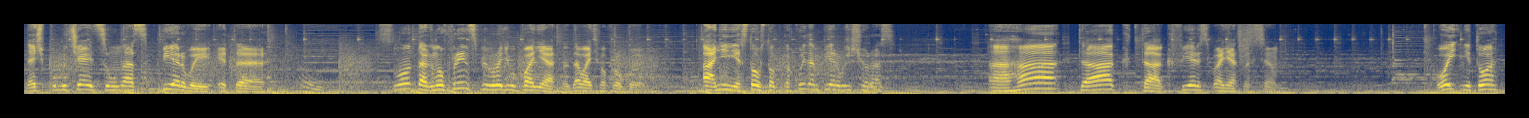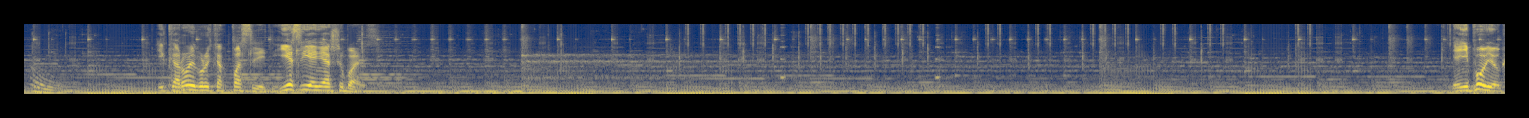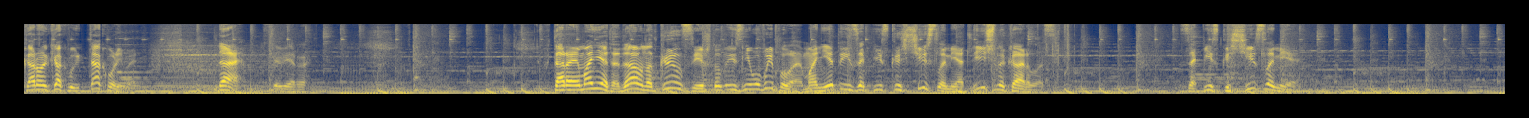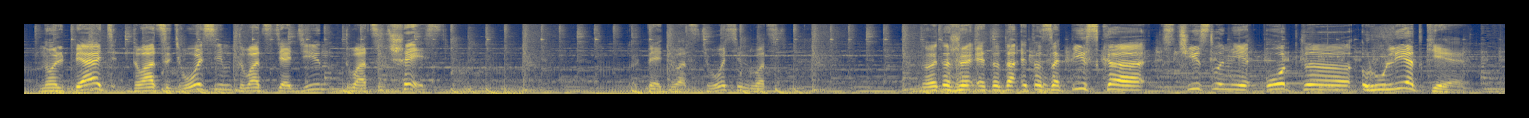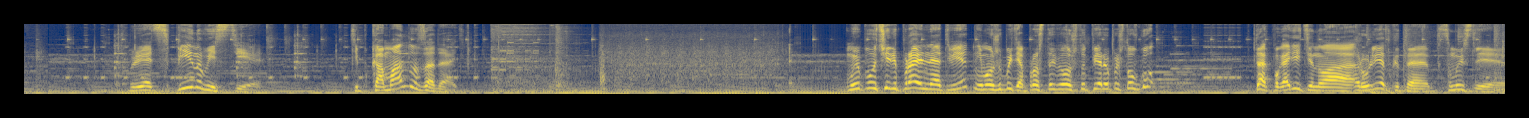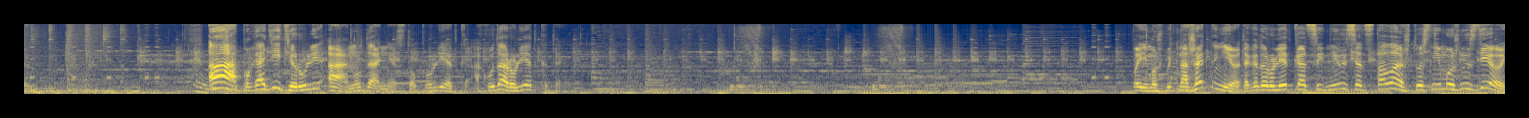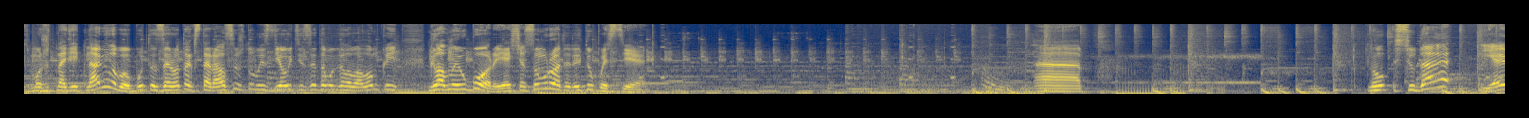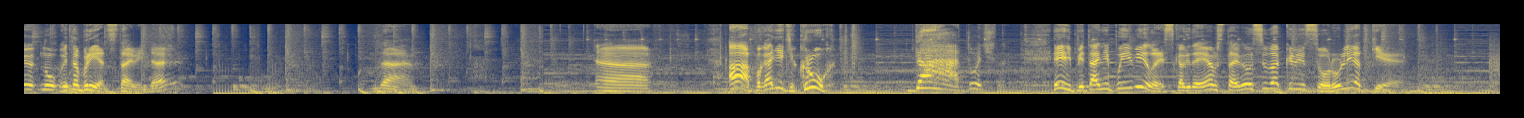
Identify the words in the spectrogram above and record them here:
Значит, получается у нас первый это слон. Так, ну в принципе вроде бы понятно. Давайте попробуем. А, не-не, стоп, стоп. Какой там первый еще раз? Ага, так, так, ферзь, понятно все. Ой, не то. И король вроде как последний, если я не ошибаюсь. Я не помню, король как вы, так вроде бы? Да, все верно. Вторая монета, да, он открылся, и что-то из него выпало. Монета и записка с числами. Отлично, Карлос. Записка с числами? 05, 28, 21, 26. 05, 28, 20... Но это же, это, да, это записка с числами от э, рулетки. Блять, спин вести? Типа команду задать? Мы получили правильный ответ, не может быть, я просто вел, что первый пришло в голову. Так, погодите, ну а рулетка-то, в смысле... А, погодите, рулет... А, ну да, нет, стоп, рулетка. А куда рулетка-то? Пойди, может быть, нажать на нее? Так эта рулетка отсоединилась от стола. Что с ней можно сделать? Может, надеть на голову? Будто Зеро так старался, чтобы сделать из этого головоломкой главный убор. Я сейчас умру от этой тупости. А... Ну, сюда я ее... Ну, это бред ставить, да? Да. А, а погодите, круг! Да, точно. Эй, питание появилось, когда я вставил сюда колесо рулетки.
